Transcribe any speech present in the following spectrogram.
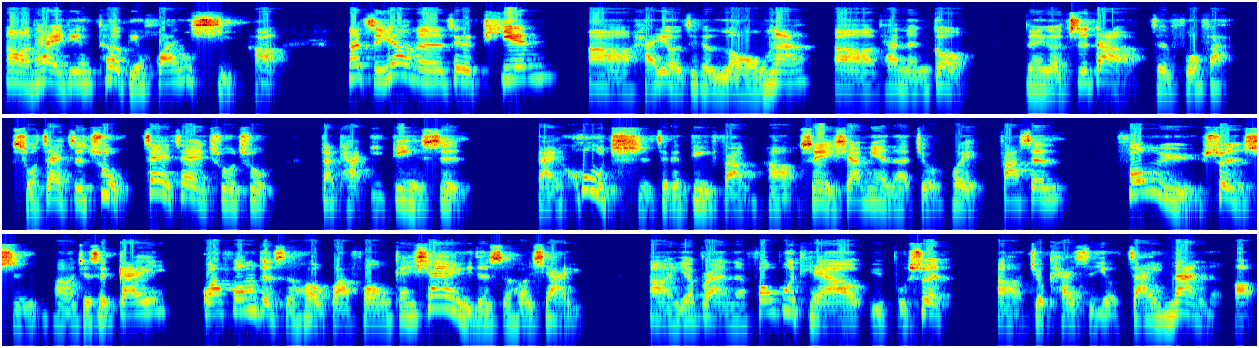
啊，他一定特别欢喜哈。那只要呢这个天啊，还有这个龙啊啊，他能够那个知道这佛法所在之处，在在处处，那他一定是来护持这个地方哈。所以下面呢就会发生风雨顺时啊，就是该。刮风的时候刮风，该下雨的时候下雨啊，要不然呢，风不调雨不顺啊，就开始有灾难了哈。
